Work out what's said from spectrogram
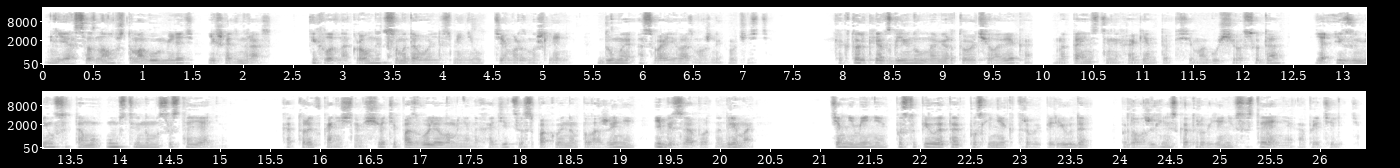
Я осознал, что могу умереть лишь один раз, и хладнокровно самодовольно сменил тему размышлений, думая о своей возможной участи. Как только я взглянул на мертвого человека, на таинственных агентов всемогущего суда, я изумился тому умственному состоянию, которое в конечном счете позволило мне находиться в спокойном положении и беззаботно дремать. Тем не менее, поступило я так после некоторого периода, продолжительность которого я не в состоянии определить.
